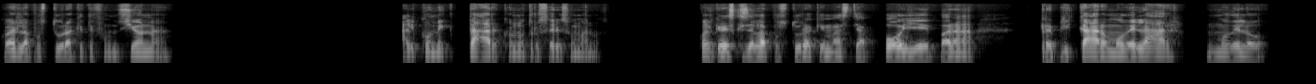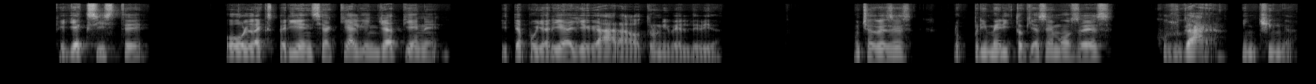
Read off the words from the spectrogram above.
¿cuál es la postura que te funciona? Al conectar con otros seres humanos. ¿Cuál crees que sea la postura que más te apoye para replicar o modelar un modelo que ya existe, o la experiencia que alguien ya tiene y te apoyaría a llegar a otro nivel de vida? Muchas veces, lo primerito que hacemos es juzgar en chinga.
